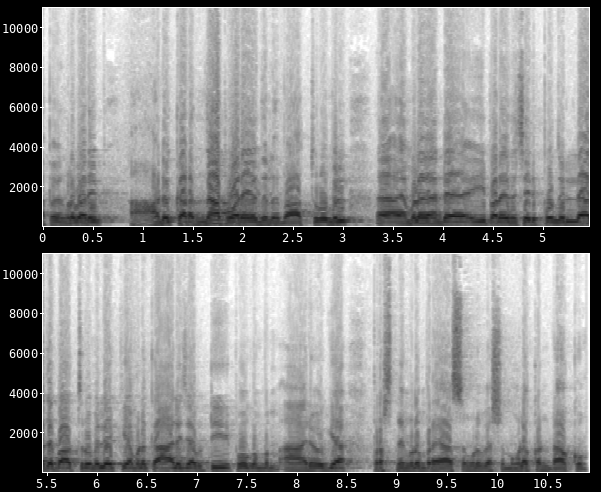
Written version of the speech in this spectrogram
അപ്പോൾ നിങ്ങൾ പറയും ആട് കടന്നാൽ പോരെ എന്നുള്ളത്. ബാത്റൂമിൽ നമ്മൾ എന്റെ ഈ പറയുന്ന ചെരുപ്പൊന്നും ഇല്ലാതെ ബാത്റൂമിലേക്ക് നമ്മൾ കാൽ ചവിട്ടി പോകുമ്പം ആരോഗ്യ പ്രശ്നങ്ങളും പ്രയാസങ്ങളും വിഷമങ്ങളൊക്കെ ഉണ്ടാക്കും.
